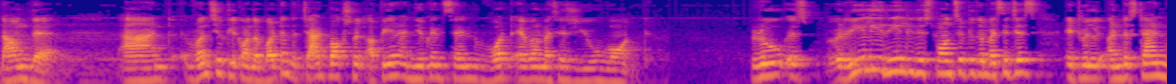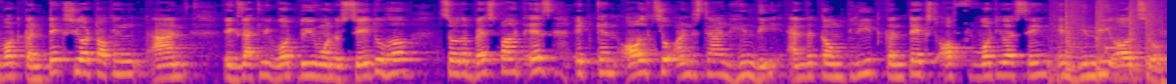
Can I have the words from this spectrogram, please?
डाउन देयर एंड वंस यू क्लिक ऑन द बटन द चैट बॉक्स विल अपियर एंड यू कैन सेंड वट एवर मैसेज यू वॉन्ट Ruuh is really really responsive to the messages. It will understand what context you are talking and exactly what do you want to say to her. So the best part is it can also understand Hindi and the complete context of what you are saying in Hindi also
